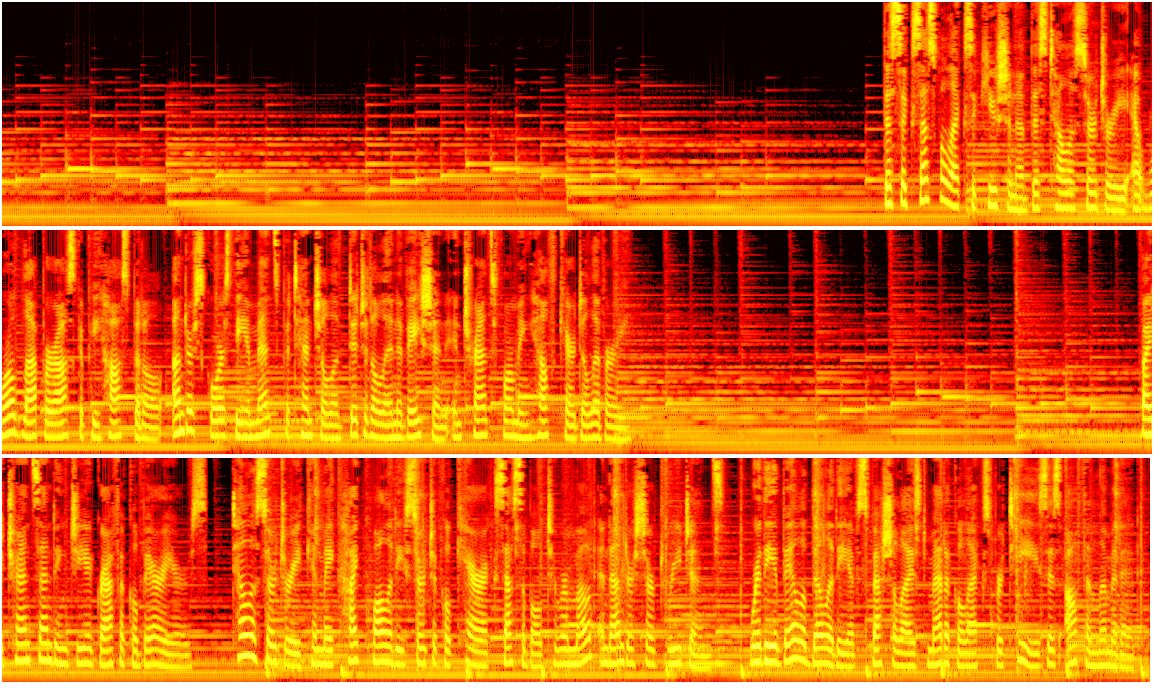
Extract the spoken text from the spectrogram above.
The successful execution of this telesurgery at World Laparoscopy Hospital underscores the immense potential of digital innovation in transforming healthcare delivery. By transcending geographical barriers, telesurgery can make high-quality surgical care accessible to remote and underserved regions, where the availability of specialized medical expertise is often limited.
